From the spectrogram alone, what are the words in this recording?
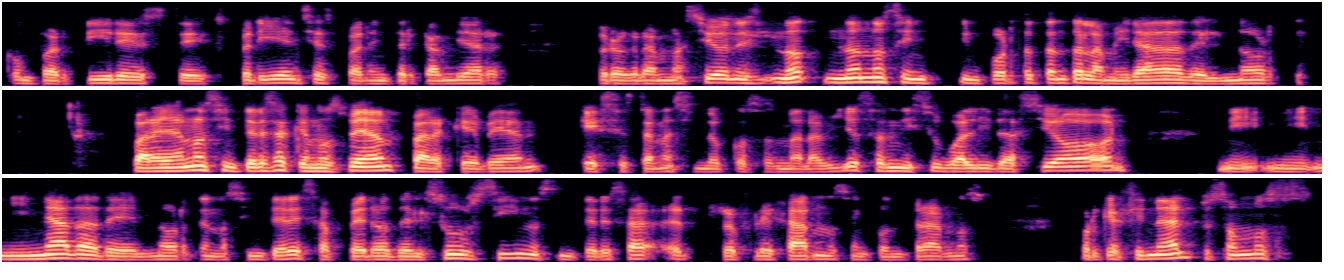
compartir este, experiencias, para intercambiar programaciones. No, no nos importa tanto la mirada del norte. Para allá nos interesa que nos vean, para que vean que se están haciendo cosas maravillosas, ni su validación, ni, ni, ni nada del norte nos interesa, pero del sur sí nos interesa eh, reflejarnos, encontrarnos, porque al final pues somos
